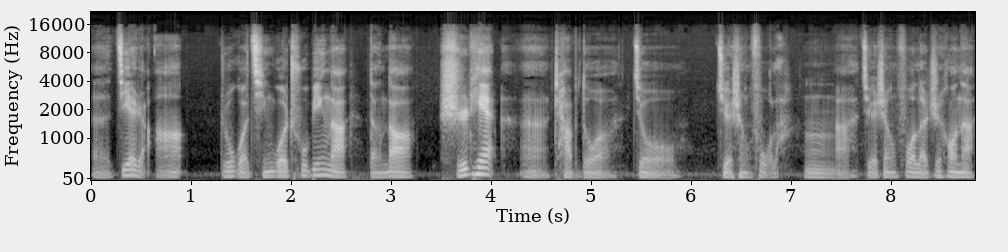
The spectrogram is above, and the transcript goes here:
呃，接壤。如果秦国出兵呢，等到十天啊，差不多就。决胜负了，嗯啊，决胜负了之后呢，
